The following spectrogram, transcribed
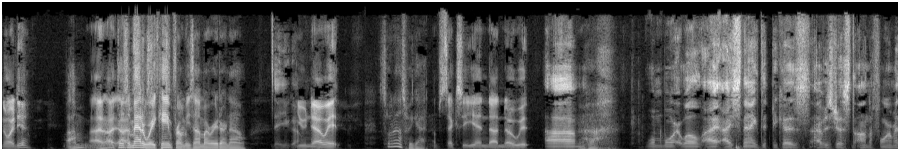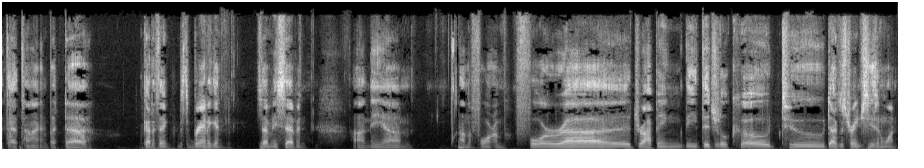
No idea. I'm, I- I- it doesn't I- matter where he came from. He's on my radar now. there you go. You know it. So what else we got? I'm sexy and I know it. Um, one more. Well, I, I snagged it because I was just on the forum at that time, but uh, got to thank Mr. Brannigan, seventy seven, on the um, on the forum for uh, dropping the digital code to Doctor Strange season one.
